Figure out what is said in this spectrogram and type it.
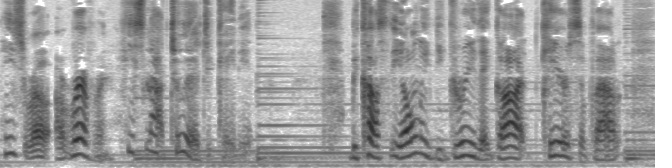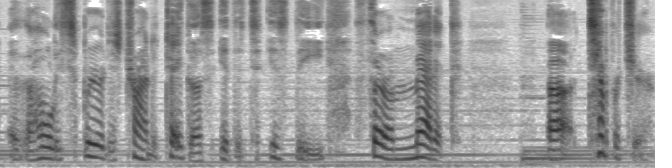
he's a reverend. He's not too educated because the only degree that god cares about and the holy spirit is trying to take us is the thermometric uh, temperature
